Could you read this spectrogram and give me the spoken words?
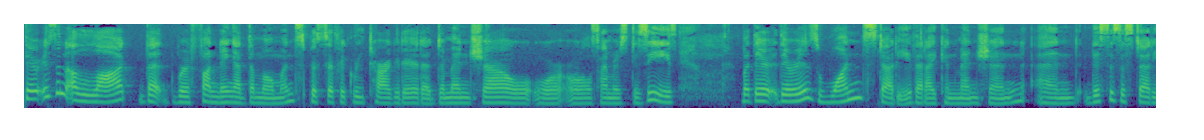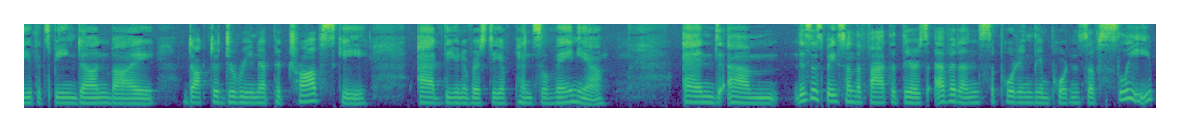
There isn't a lot that we're funding at the moment specifically targeted at dementia or, or, or Alzheimer's disease. But there, there is one study that I can mention, and this is a study that's being done by Dr. Darina Petrovsky at the University of Pennsylvania. And um, this is based on the fact that there's evidence supporting the importance of sleep,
